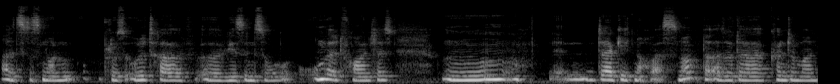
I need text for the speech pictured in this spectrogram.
als das Nonplusultra, äh, wir sind so umweltfreundlich, mm, da geht noch was. Ne? Also da könnte man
